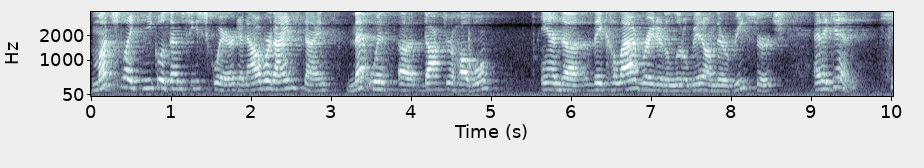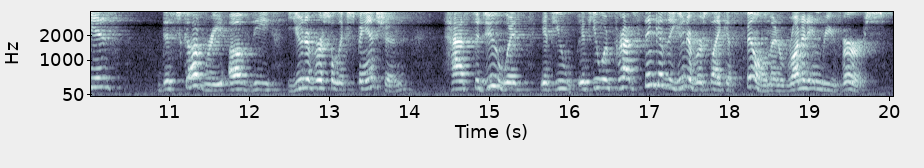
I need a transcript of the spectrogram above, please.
much like E equals mc squared, and Albert Einstein met with uh, Dr. Hubble, and uh, they collaborated a little bit on their research. And again, his discovery of the universal expansion has to do with if you if you would perhaps think of the universe like a film and run it in reverse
